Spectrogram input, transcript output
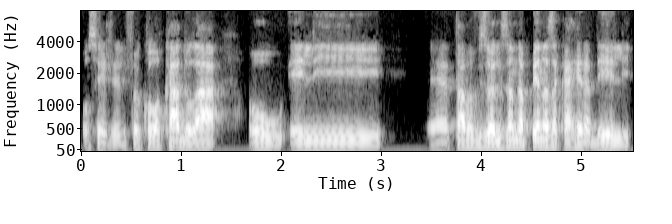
ou seja, ele foi colocado lá, ou ele estava é, visualizando apenas a carreira dele,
